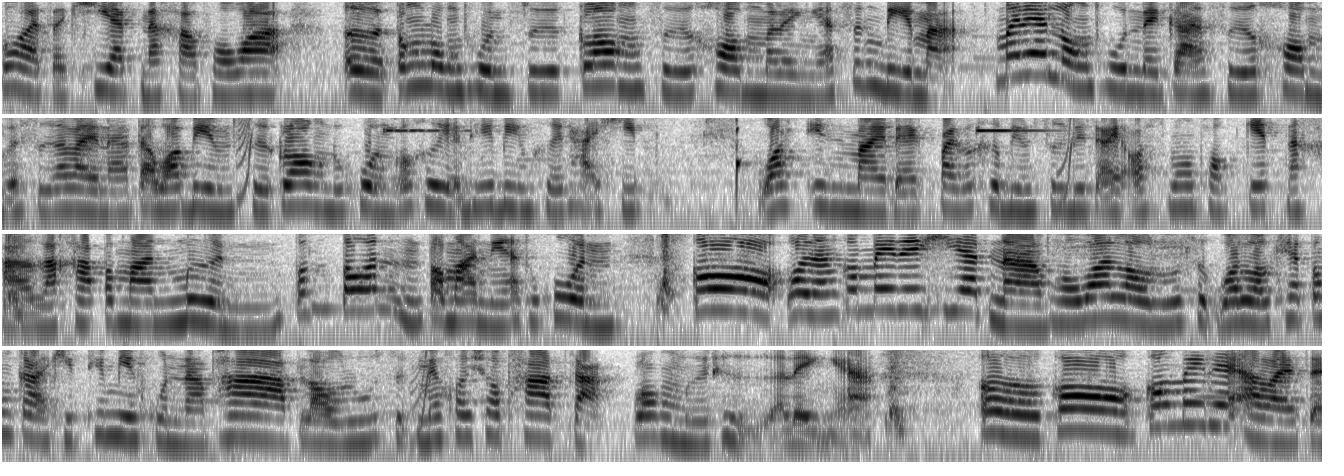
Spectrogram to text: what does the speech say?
ก็อาจจะเครียดนะคะ เพราะว่าเออต้องลงทุนซื้อกล้องซื้อคอมอะไรเงี้ยซึ่งบีมอะไม่ได้ลงทุนในการซื้อคอมหรือซื้ออะไรนะ แต่ว่าบีมซื้อกล้องทุกคนก็คืออย่างที่บีมเคยถ่ายคลิป What's in my bag ไปก็คือบิมซื้อ DJI Osmo Pocket นะคะ ราคาประมาณหมื่นต้นๆ ประมาณเนี้ยทุกคน ก็วันนั้นก็ไม่ได้เครียดนะ เพราะว่าเรารู้สึกว่าเราแค่ต้องการคลิปที่มีคุณภาพ เรารู้สึกไม่ค่อยชอบภาพจากกล้องมือถืออะไรเงี้ย เออก็ก็ไม่ได้อะไรแต่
